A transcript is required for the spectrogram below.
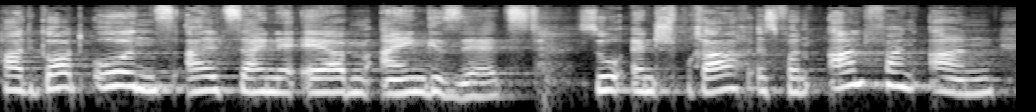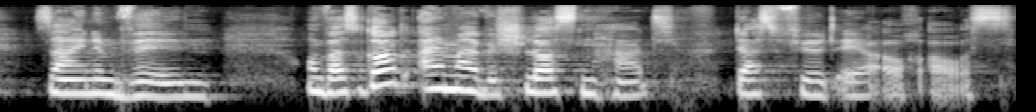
hat Gott uns als seine Erben eingesetzt. So entsprach es von Anfang an seinem Willen. Und was Gott einmal beschlossen hat, das führt er auch aus.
